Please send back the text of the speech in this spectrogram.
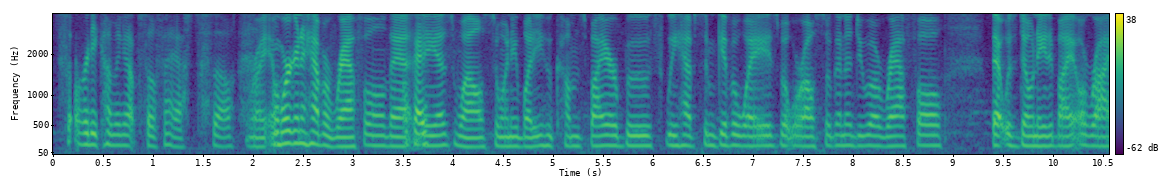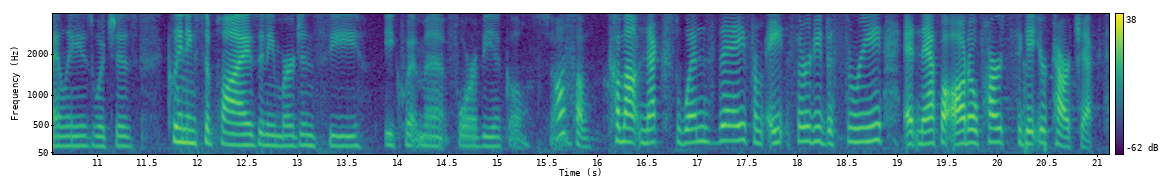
It's already coming up so fast. So Right, and we're going to have a raffle that Okay. day as well. So anybody who comes by our booth, we have some giveaways, but we're also going to do a raffle that was donated by O'Reilly's, which is cleaning supplies and emergency equipment for a vehicle. So awesome. Come out next Wednesday from 8:30 to 3 at Napa Auto Parts to get your car checked.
